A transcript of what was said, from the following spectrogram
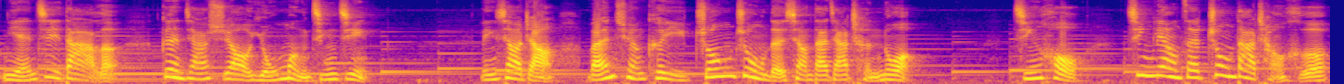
年纪大了，更加需要勇猛精进。林校长完全可以庄重地向大家承诺，今后尽量在重大场合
